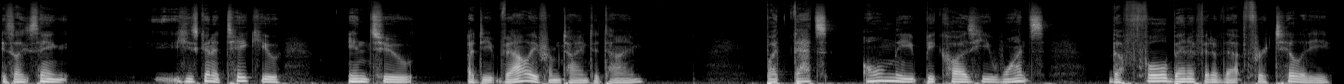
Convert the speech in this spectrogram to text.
It's like saying He's going to take you into a deep valley from time to time, but that's only because He wants the full benefit of that fertility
